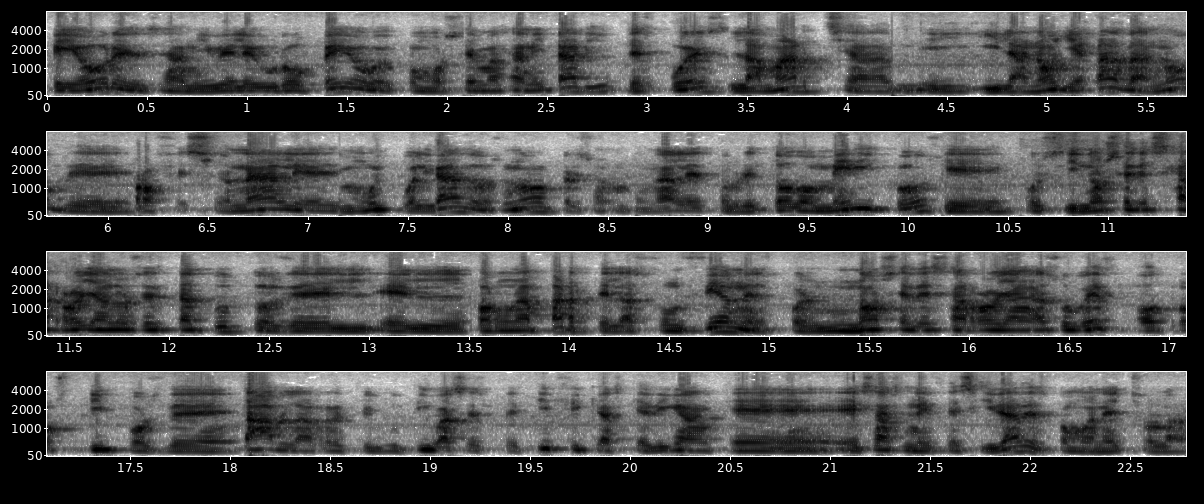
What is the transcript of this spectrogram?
peores a nivel europeo como SEMA sanitario. Después, la marcha y, la no llegada, ¿no? De profesionales muy cualificados, ¿no? Personales, sobre todo médicos, que pues si no se desarrollan los estatutos, el, por una parte, las funciones, pues no se desarrollan a su vez otros tipos de tablas retributivas específicas que digan eh, esas necesidades, como han hecho las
